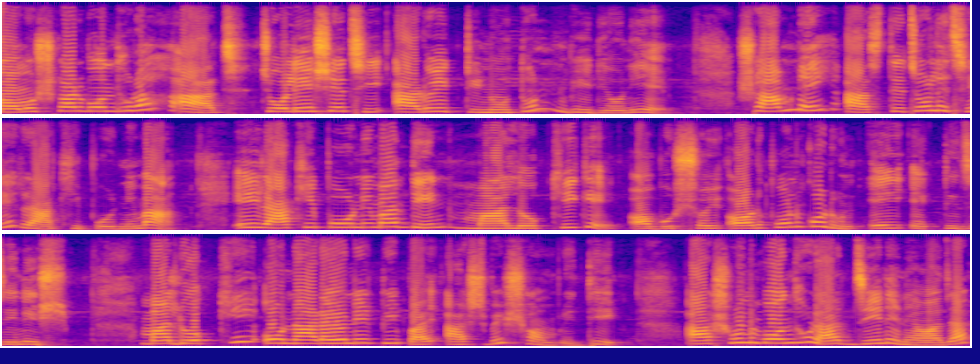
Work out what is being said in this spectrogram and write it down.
নমস্কার বন্ধুরা, আজ চলে এসেছি আরও একটি নতুন ভিডিও নিয়ে। সামনেই আসতে চলেছে রাখি পূর্ণিমা। এই রাখি পূর্ণিমার দিন মা লক্ষ্মীকে অবশ্যই অর্পণ করুন এই একটি জিনিস। মা লক্ষ্মী ও নারায়ণের কৃপায় আসবে সমৃদ্ধি। আসুন বন্ধুরা, জেনে নেওয়া যাক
